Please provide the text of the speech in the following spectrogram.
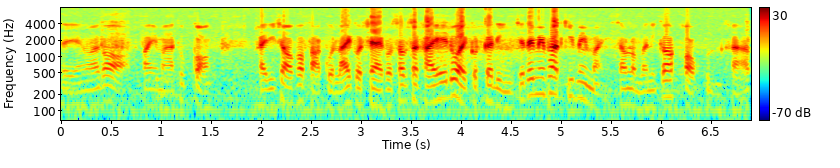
แต่อย่างน้อยก็ไฟมาทุกกล่อง ใครที่ชอบก็ฝากกดไลค์ กดแชร์ กดซับสไครต์ให้ด้วย กดกระดิ่งจะได้ไม่พลาดคลิปใหม่ๆสำหรับวันนี้ก็ขอบคุณครับ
